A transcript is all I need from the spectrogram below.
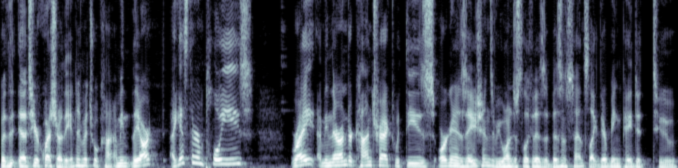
but uh, to your question, are they individual? Con- I mean, they are. I guess they're employees, right? I mean, they're under contract with these organizations. If you want to just look at it as a business sense, like they're being paid to, to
